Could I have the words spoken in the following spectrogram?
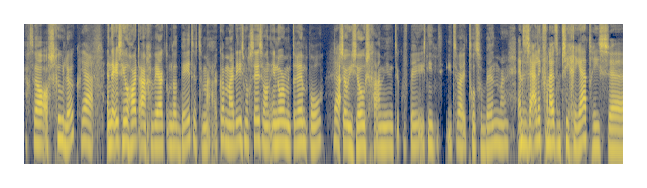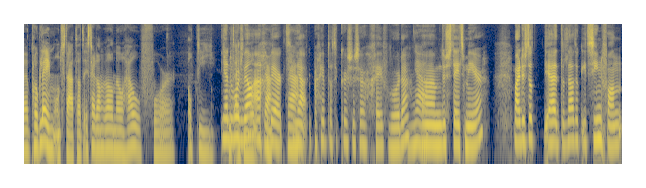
echt wel afschuwelijk. Ja. En er is heel hard aan gewerkt om dat beter te maken. Maar er is nog steeds wel een enorme drempel... Ja. Sowieso schaam je natuurlijk, of ben je, is niet iets waar je trots op bent. Maar... En het is eigenlijk vanuit een psychiatrisch uh, probleem ontstaat dat. Is daar dan wel know-how voor op die. Ja, er wordt wel aan gewerkt. Ja. ja. ik begreep dat er cursussen gegeven worden. Ja. Um, dus steeds meer. Maar dus dat, ja, dat laat ook iets zien van.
